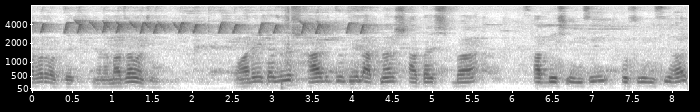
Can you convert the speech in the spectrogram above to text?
আবার অর্ধেক মানে মাঝামাঝি। মানে এটা যদি ষাট যদি আপনার সাতাশ বা ছাব্বিশ ইঞ্চি, পঁচিশ ইঞ্চি হয়,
